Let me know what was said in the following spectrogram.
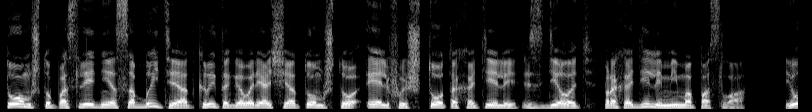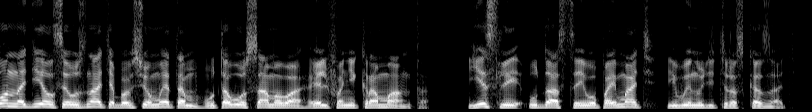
том, что последние события, открыто говорящие о том, что эльфы что-то хотели сделать, проходили мимо посла. И он надеялся узнать обо всем этом у того самого эльфа-некроманта, если удастся его поймать и вынудить рассказать.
